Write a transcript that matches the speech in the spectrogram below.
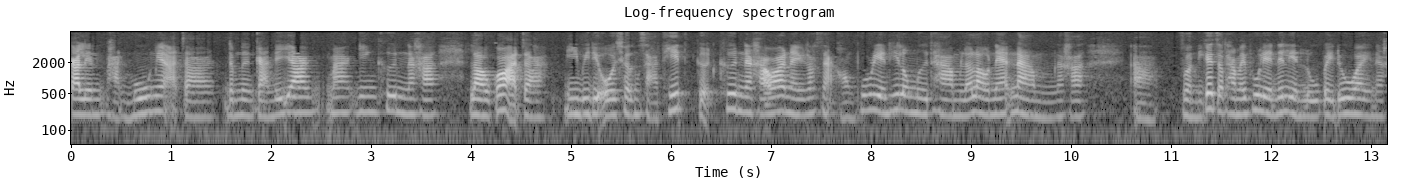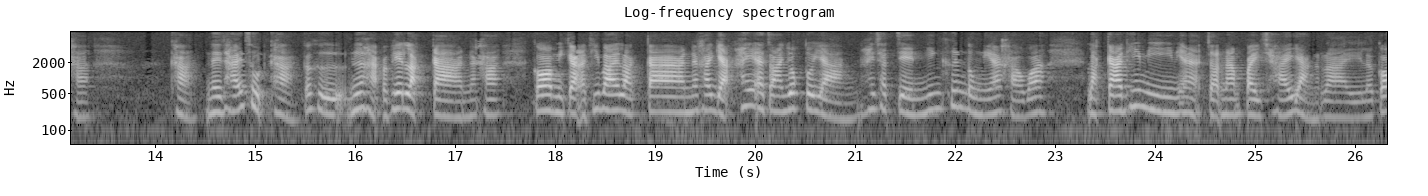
การเรียนผ่านมูกเนี่ยอาจจะดำเนินการได้ยากมากยิ่งขึ้นนะคะ เราก็อาจจะมีวิดีโอเชิงสาธิตเกิดขึ้นนะคะ ว่าในลักษณะของผู้เรียนที่ลงมือทำแล้วเราแนะนำนะคะส่วนนี้ก็จะทำให้ผู้เรียนได้เรียนรู้ไปด้วยนะคะ ค่ะ ในท้ายสุดค่ะ ก็คือเนื้อหาประเภทหลักการนะคะ ก็มีการอธิบายหลักการนะคะ อยากให้อาจารย์ยกตัวอย่างให้ชัดเจนยิ่งขึ้นตรงนี้ค่ะว่าหลักการที่มีเนี่ยจะนำไปใช้อย่างไร แล้วก็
